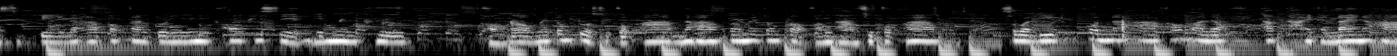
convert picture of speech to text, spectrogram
80 ปีนะคะประกันตัวนี้มีข้อพิเศษนิดนึงคือ ของเราไม่ต้องตรวจสุขภาพนะคะ ก็ไม่ต้องตอบคำถามสุขภาพ สวัสดีทุกคนนะคะ เข้ามาแล้วทักทายกันได้นะคะ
